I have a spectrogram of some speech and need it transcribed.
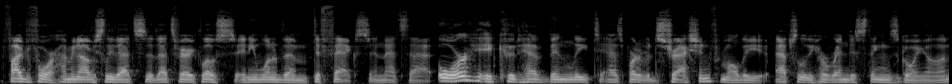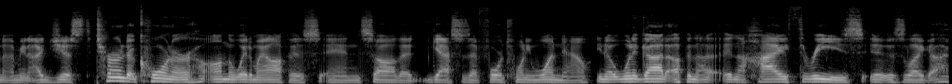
Five to four. I mean, obviously that's uh, that's very close. Any one of them defects, and that's that. Or it could have been leaked as part of a distraction from all the absolutely horrendous things going on. I mean, I just turned a corner on the way to my office and saw that gas is at 421 now. You know, when it got up in the in the high threes, it was like, uh,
